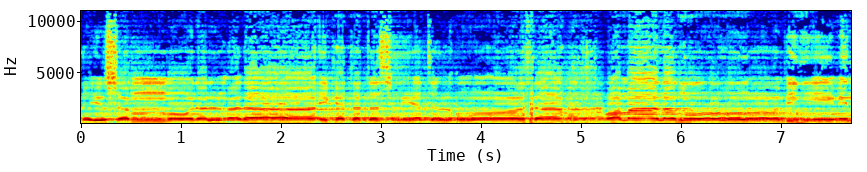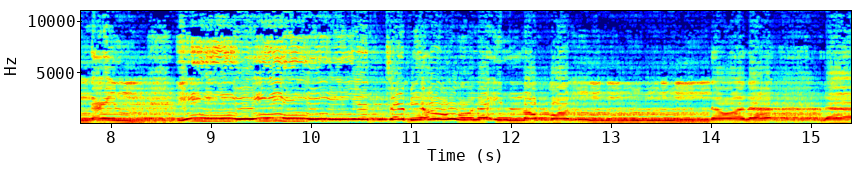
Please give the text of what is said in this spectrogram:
ليسمون الملائكة تسمية الأنثى. وما له به من علم. إن إلا الظن ولا لا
